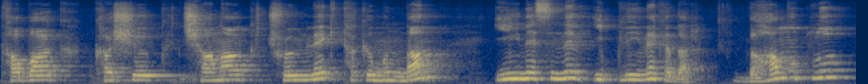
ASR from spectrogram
Tabak, kaşık, çanak, çömlek takımından iğnesinden ipliğine kadar daha mutlu,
